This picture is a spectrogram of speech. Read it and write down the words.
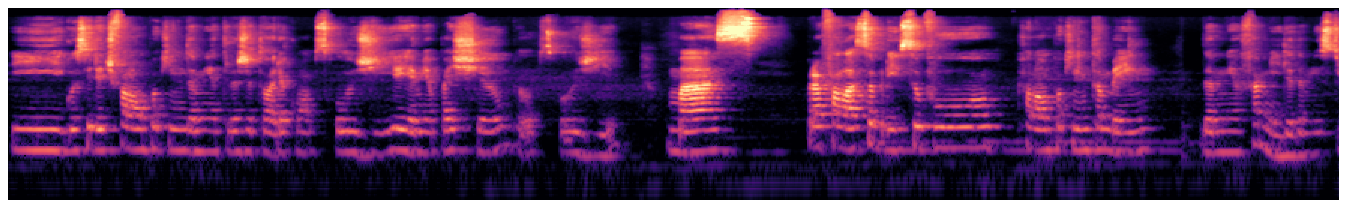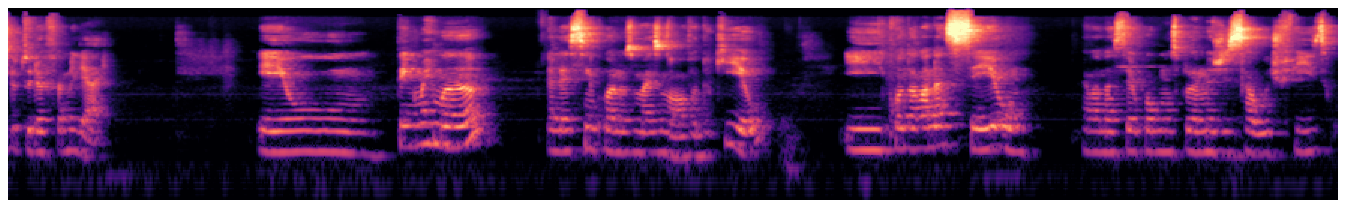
e gostaria de falar um pouquinho da minha trajetória com a psicologia e a minha paixão pela psicologia. Mas para falar sobre isso, eu vou falar um pouquinho também da minha família, da minha estrutura familiar. Eu tenho uma irmã, ela é cinco anos mais nova do que eu, e quando ela nasceu, ela nasceu com alguns problemas de saúde físico.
